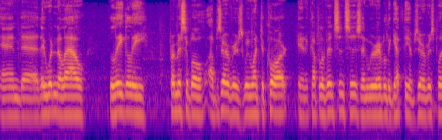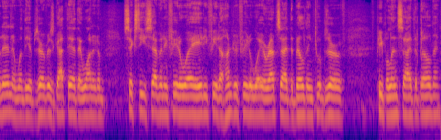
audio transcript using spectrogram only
and uh, they wouldn't allow legally permissible observers. We went to court in a couple of instances, and we were able to get the observers put in. And when the observers got there, they wanted them 60, 70 feet away, 80 feet, 100 feet away, or outside the building to observe people inside the building.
